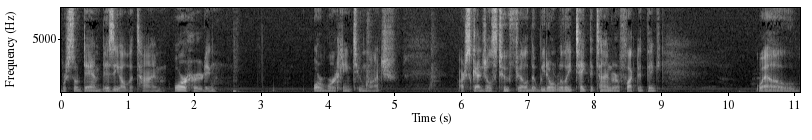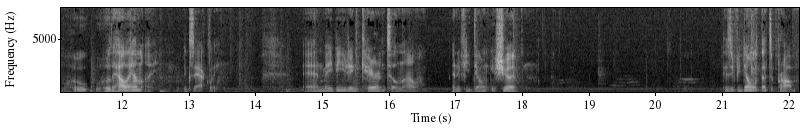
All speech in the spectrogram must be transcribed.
we're so damn busy all the time, or hurting, or working too much. Our schedule's too filled that we don't really take the time to reflect and think, well, who who the hell am I exactly? And maybe you didn't care until now, and if you don't, you should. Because if you don't, that's a problem.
